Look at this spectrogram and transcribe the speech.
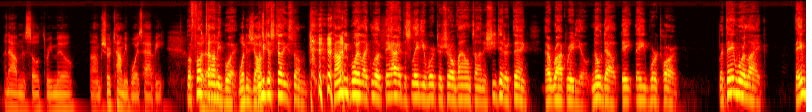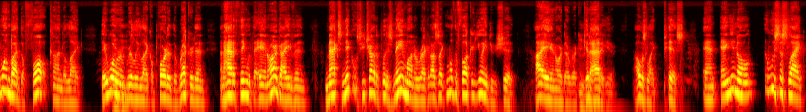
an album that sold three mil, I'm sure Tommy Boy's happy. But fuck But, uh, Tommy Boy. What is y'all? Let me just tell you something. Tommy Boy, like, look, they hired this lady who worked at Cheryl Valentine, and she did her thing at Rock Radio. No doubt, they they worked hard, but they were like, they won by default, kind of like They weren't really like a part of the record. And and I had a thing with the A and R guy even Max Nichols. He tried to put his name on the record. I was like, motherfucker, you ain't do shit. I A and R that record. Get mm-hmm. out of here. I was like pissed. And and you know it was just like,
